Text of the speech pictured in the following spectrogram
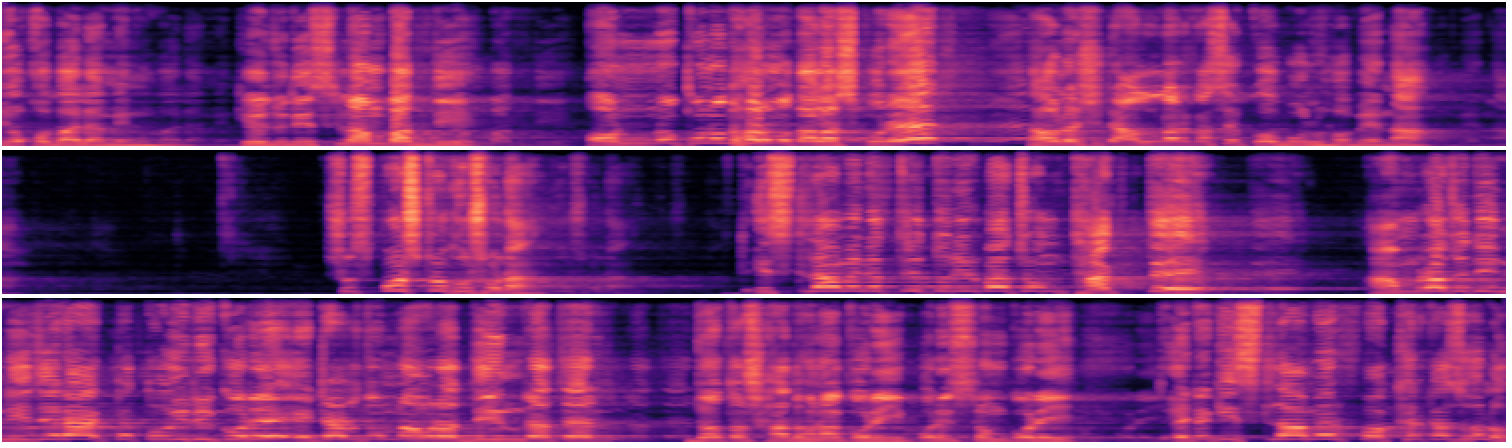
ইউকবালা মিনহু। কেউ যদি ইসলাম বাদ দিয়ে অন্য কোনো ধর্ম তালাশ করে, তাহলে সেটা আল্লাহর কাছে কবুল হবে না। সুস্পষ্ট ঘোষণা, ইসলামে নেতৃত্ব নির্বাচন থাকতে আমরা যদি নিজেরা একটা তৈরি করে, এটার জন্য আমরা দিন রাতের যত সাধনা করি, পরিশ্রম করি, এটা কি ইসলামের পক্ষের কাজ হলো?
